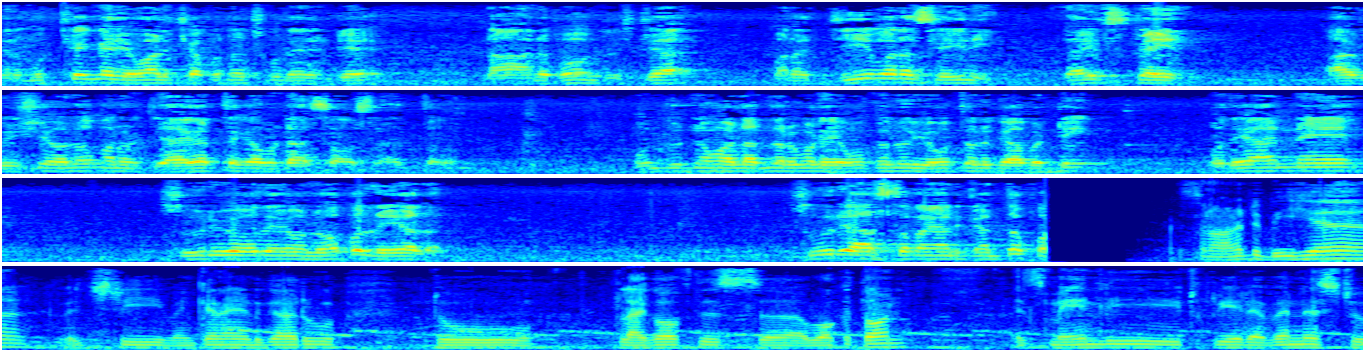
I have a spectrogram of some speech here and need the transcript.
నేను ముఖ్యంగా ఇవాళ చెప్పదలుచుకున్నానంటే నా అనుభవం దృష్ట్యా మన జీవన శైలి లైఫ్ స్టైల్ ఆ విషయంలో మనం జాగ్రత్తగా ఉండాల్సిన అవసరం ఎంతో ఉంది. ముందున్న వాళ్ళందరూ కూడా యువకులు యువతులు కాబట్టి ఉదయాన్నే సూర్యోదయం లోపల లేయాలి సూర్యాస్తమయానికంతా It's an honor to be here with Sri Venkaya Naidu Garu to flag off this uh, walkathon. It's mainly to create awareness to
